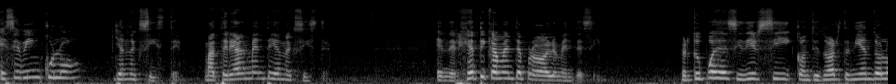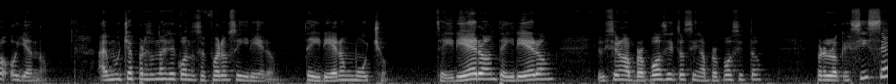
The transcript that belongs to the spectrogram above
Ese vínculo ya no existe. Materialmente ya no existe. Energéticamente probablemente sí. Pero tú puedes decidir si continuar teniéndolo o ya no. Hay muchas personas que cuando se fueron se hirieron. Te hirieron mucho. Se hirieron, te hirieron. Lo hicieron a propósito, sin a propósito. Pero lo que sí sé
